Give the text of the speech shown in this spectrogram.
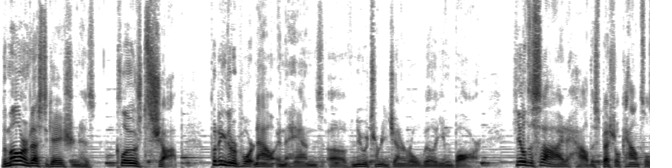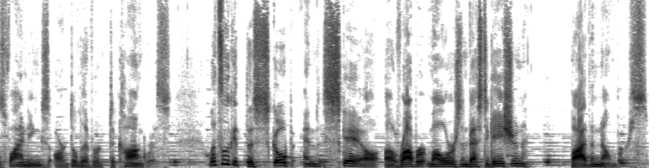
The Mueller investigation has closed shop, putting the report now in the hands of new Attorney General William Barr. He'll decide how the special counsel's findings are delivered to Congress. Let's look at the scope and scale of Robert Mueller's investigation by the numbers.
